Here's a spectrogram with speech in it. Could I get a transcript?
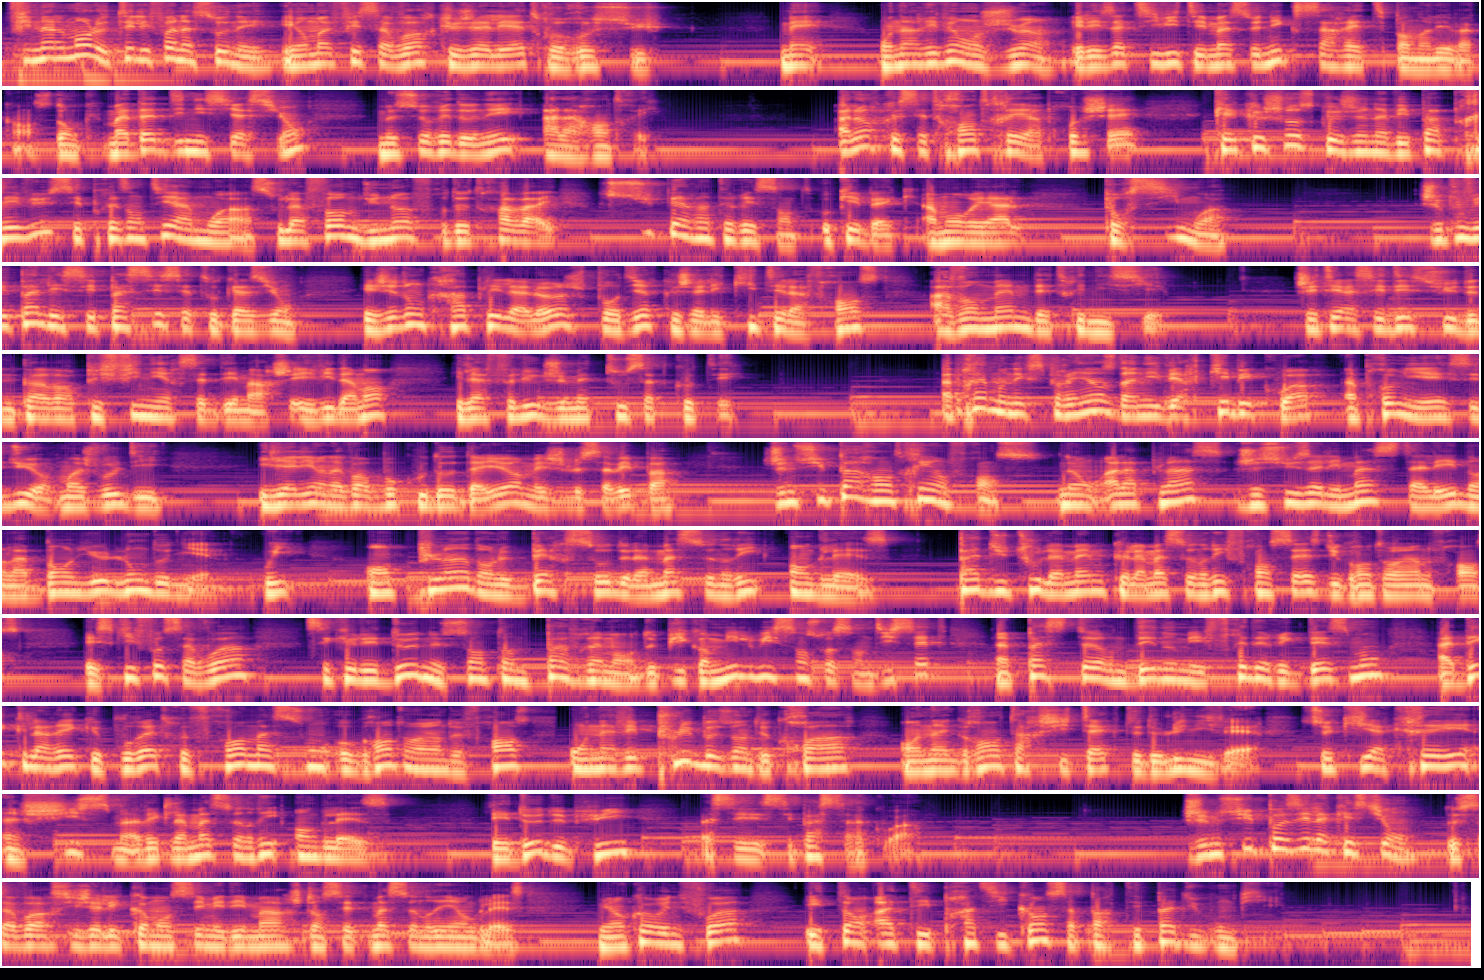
Finalement, le téléphone a sonné et on m'a fait savoir que j'allais être reçu. Mais on arrivait en juin et les activités maçonniques s'arrêtent pendant les vacances, donc ma date d'initiation me serait donnée à la rentrée. Alors que cette rentrée approchait, quelque chose que je n'avais pas prévu s'est présenté à moi sous la forme d'une offre de travail super intéressante au Québec, à Montréal, pour six mois. Je ne pouvais pas laisser passer cette occasion et j'ai donc rappelé la loge pour dire que j'allais quitter la France avant même d'être initié. J'étais assez déçu de ne pas avoir pu finir cette démarche et évidemment, il a fallu que je mette tout ça de côté. Après mon expérience d'un hiver québécois, un premier, c'est dur, moi je vous le dis. Il y allait en avoir beaucoup d'autres d'ailleurs, mais je ne le savais pas. Je ne suis pas rentré en France. Non, à la place, je suis allé m'installer dans la banlieue londonienne. Oui, en plein dans le berceau de la maçonnerie anglaise pas du tout la même que la maçonnerie française du Grand Orient de France. Et ce qu'il faut savoir, c'est que les deux ne s'entendent pas vraiment depuis qu'en 1877, un pasteur dénommé Frédéric Desmond a déclaré que pour être franc-maçon au Grand Orient de France, on n'avait plus besoin de croire en un grand architecte de l'univers, ce qui a créé un schisme avec la maçonnerie anglaise. Les deux depuis, bah, c'est pas ça quoi. Je me suis posé la question de savoir si j'allais commencer mes démarches dans cette maçonnerie anglaise, mais encore une fois, étant athée pratiquant, ça partait pas du bon pied.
